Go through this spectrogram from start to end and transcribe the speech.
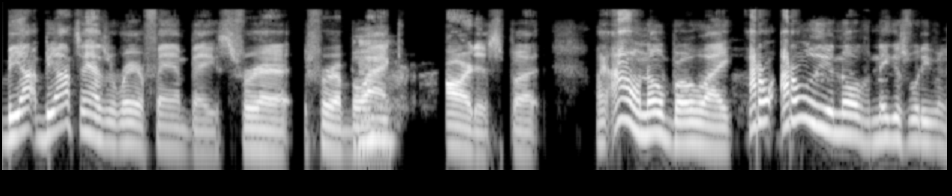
Beyonce has a rare fan base for a for a black mm. artist, but like I don't know, bro. Like I don't I don't really know if niggas would even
